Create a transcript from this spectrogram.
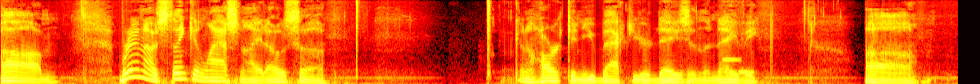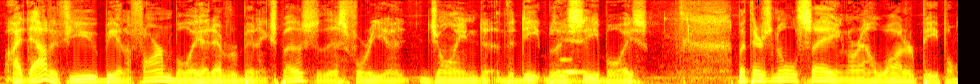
Um, Brent, I was thinking last night. I was uh, going to hearken you back to your days in the Navy. Uh, I doubt if you, being a farm boy, had ever been exposed to this before you joined the Deep Blue Sea Boys. But there's an old saying around water people,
